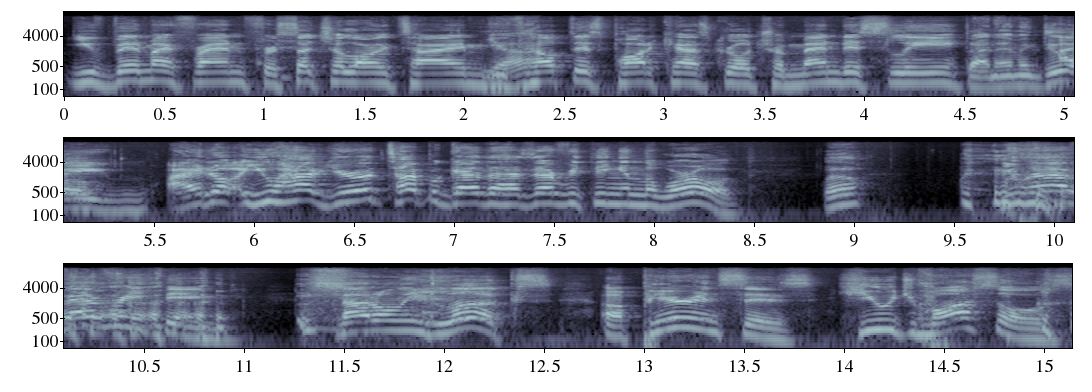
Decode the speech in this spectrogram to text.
You've been my friend for such a long time. You've helped this podcast grow tremendously. Dynamic duo. I I don't you have you're a type of guy that has everything in the world. well, You have everything. Not only looks, appearances, huge muscles,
